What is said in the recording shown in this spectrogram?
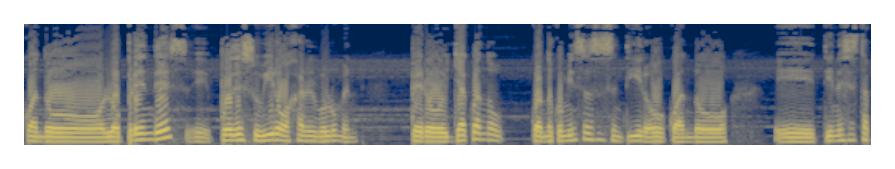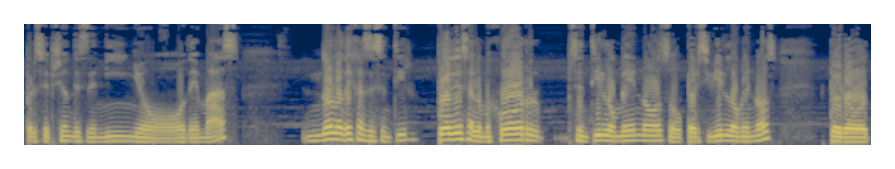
Cuando lo prendes, eh, puedes subir o bajar el volumen. Pero ya cuando, cuando comienzas a sentir o cuando eh, tienes esta percepción desde niño o demás, no lo dejas de sentir. Puedes a lo mejor sentirlo menos o percibirlo menos, pero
